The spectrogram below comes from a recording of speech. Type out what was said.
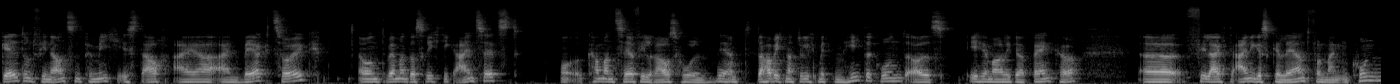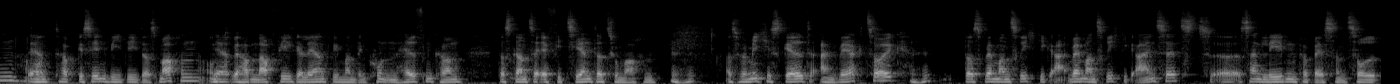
Geld und Finanzen für mich ist auch ein, ein Werkzeug und wenn man das richtig einsetzt, kann man sehr viel rausholen. Und da habe ich natürlich mit dem Hintergrund als ehemaliger Banker äh, vielleicht einiges gelernt von meinen Kunden und habe gesehen, wie die das machen. Und wir haben auch viel gelernt, wie man den Kunden helfen kann das Ganze effizienter zu machen. Mhm. Also für mich ist Geld ein Werkzeug, mhm. das, wenn man es richtig, richtig einsetzt, äh, sein Leben verbessern soll,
